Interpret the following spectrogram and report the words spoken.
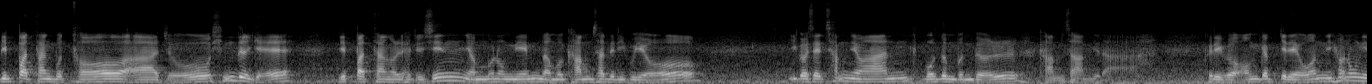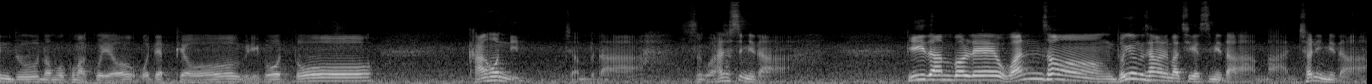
밑바탕부터 아주 힘들게 밑바탕을 해주신 연문홍님 너무 감사드리고요. 이것에 참여한 모든 분들 감사합니다. 그리고 엉겹길에 온 현웅님도 너무 고맙고요. 오 대표 그리고 또 강호님 전부 다 수고하셨습니다. 비단벌레 완성! 동영상을 마치겠습니다. 만천입니다.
